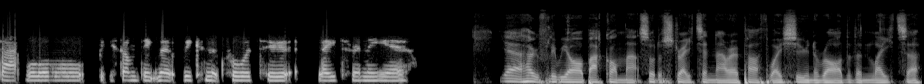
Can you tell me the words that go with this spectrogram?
that will be something that we can look forward to later in the year. Yeah, hopefully we are back on that sort of straight and narrow pathway sooner rather than later.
